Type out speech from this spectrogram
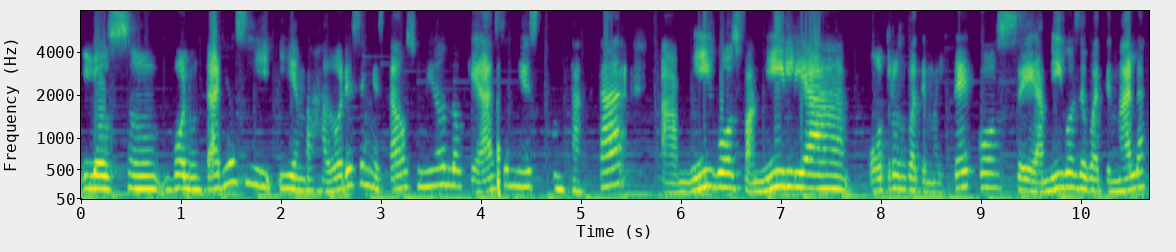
Los um, voluntarios y, y, embajadores en Estados Unidos lo que hacen es contactar amigos, familia, otros guatemaltecos, eh, amigos de Guatemala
